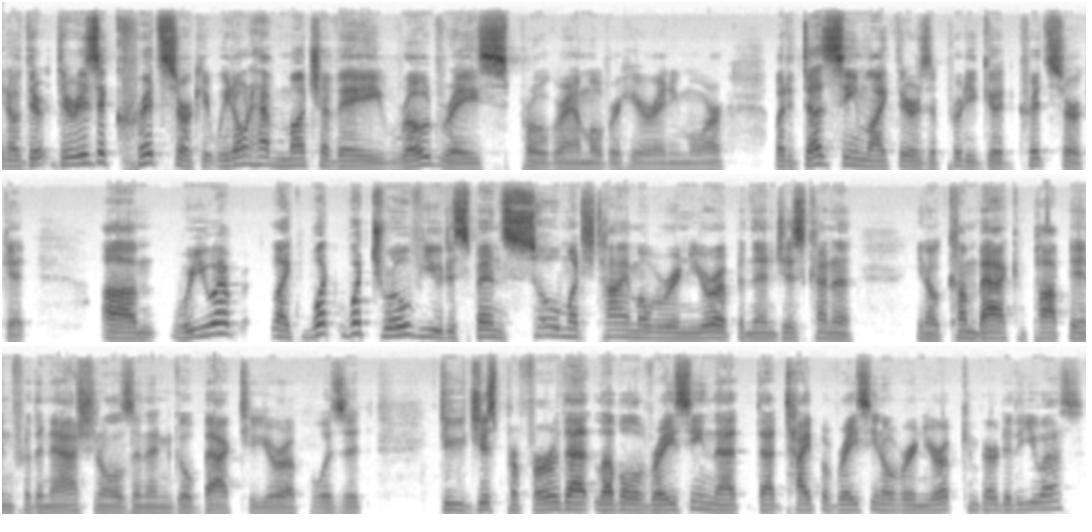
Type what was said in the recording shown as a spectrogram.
you know there there is a crit circuit. We don't have much of a road race program over here anymore, but it does seem like there's a pretty good crit circuit. Um, were you ever like what what drove you to spend so much time over in Europe and then just kind of you know come back and pop in for the nationals and then go back to Europe? Was it do you just prefer that level of racing that that type of racing over in Europe compared to the U.S.?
